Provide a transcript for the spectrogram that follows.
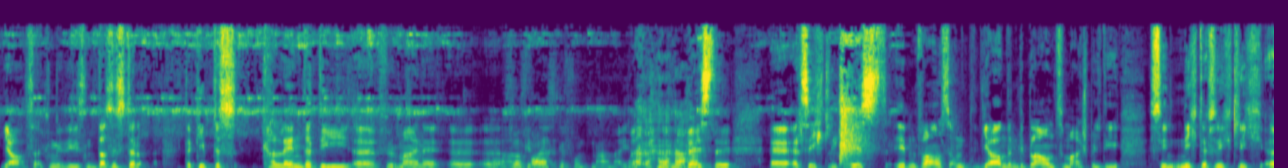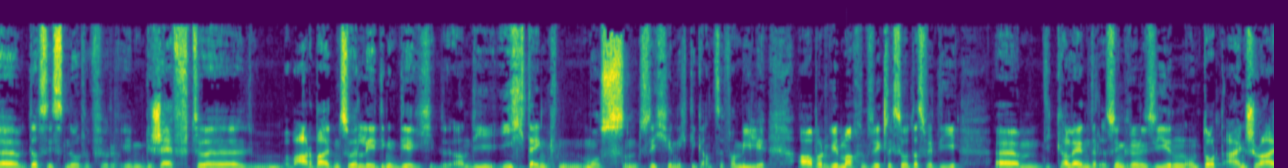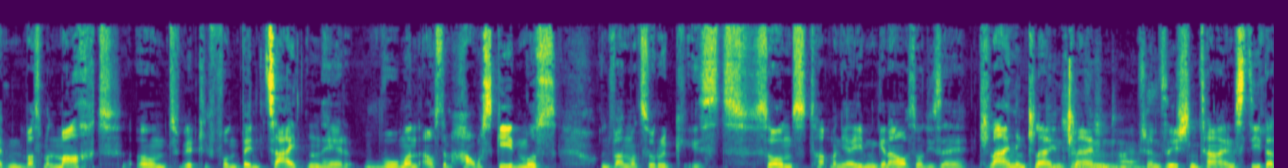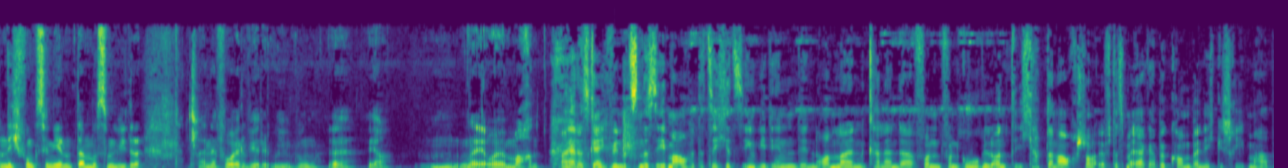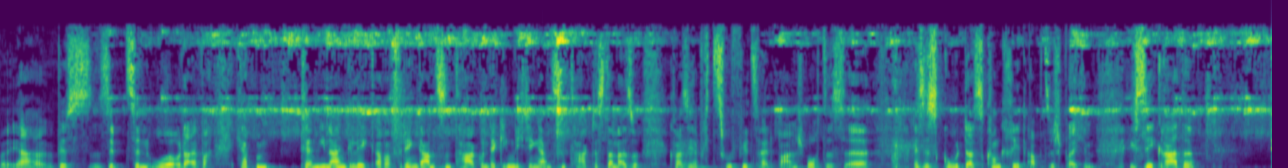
ja, sagen wir diesen. Das ist der da gibt es Kalender, die äh, für meine äh, äh, was Neues gefunden, Anna. Ja. meine beste äh, ersichtlich ist ebenfalls und die anderen, die blauen zum Beispiel, die sind nicht ersichtlich. Äh, das ist nur für im Geschäft äh, Arbeiten zu erledigen, die ich, an die ich denken muss und sicher nicht die ganze Familie. Aber wir machen es wirklich so, dass wir die ähm, die Kalender synchronisieren und dort einschreiben, was man macht und wirklich von den Zeiten her, wo man aus dem Haus gehen muss und wann man zurück ist. Sonst hat man ja eben genau so diese kleinen, kleinen, die kleinen Transition Times. Transition Times, die dann nicht funktionieren und dann muss man wieder eine kleine Feuerwehrübung äh, ja, machen. Ah ja, das kann ich. Wir nutzen das eben auch tatsächlich jetzt irgendwie den, den Online-Kalender von, von Google und ich habe dann auch schon öfters mal Ärger bekommen, wenn ich geschrieben habe, ja, bis 17 Uhr oder einfach, ich habe einen Termin angelegt, aber für den ganzen Tag und der ging nicht den ganzen Tag. Das dann also quasi habe ich zu viel Zeit beansprucht. Das, äh, es ist gut, das konkret abzusprechen. Ich sehe gerade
